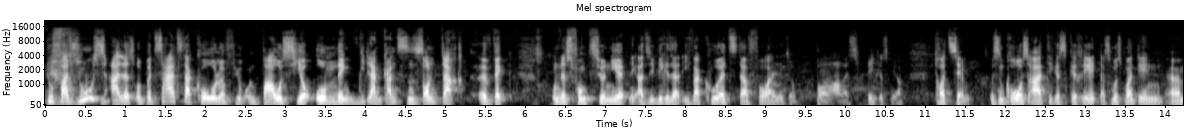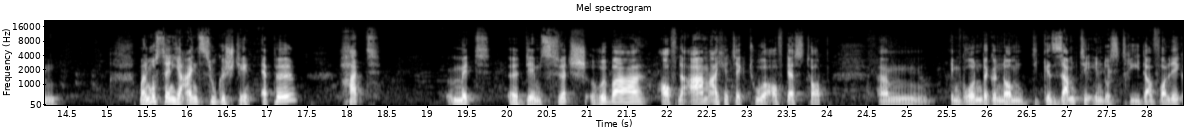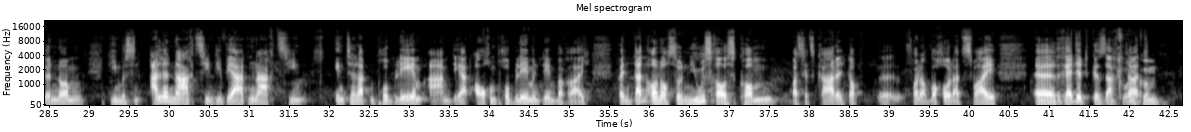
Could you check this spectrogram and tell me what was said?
du versuchst alles und bezahlst da Kohle für und baust hier um, den wieder einen ganzen Sonntag äh, weg und es funktioniert nicht. Also wie gesagt, ich war kurz davor, also boah, was regt es mir auf. Trotzdem, ist ein großartiges Gerät, das muss man den, ähm, man muss denn hier eins zugestehen. Apple hat mit äh, dem Switch rüber auf eine ARM-Architektur, auf Desktop, ähm, im Grunde genommen die gesamte Industrie da Wolle genommen. Die müssen alle nachziehen, die werden nachziehen. Intel hat ein Problem, AMD hat auch ein Problem in dem Bereich. Wenn dann auch noch so News rauskommen, was jetzt gerade, ich glaube, äh, vor einer Woche oder zwei äh, Reddit gesagt hat,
